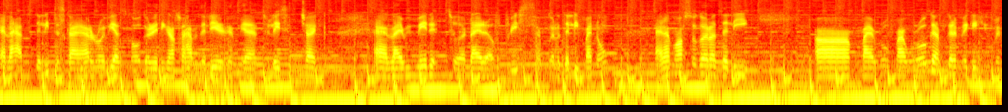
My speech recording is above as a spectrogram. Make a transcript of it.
and I have to delete this guy I don't know if he has gold or anything else I haven't deleted him yet too lazy to check and I remade it to a Knight of Priests. I'm gonna delete my gnome, and I'm also gonna delete um, my my rogue. I'm gonna make a human.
